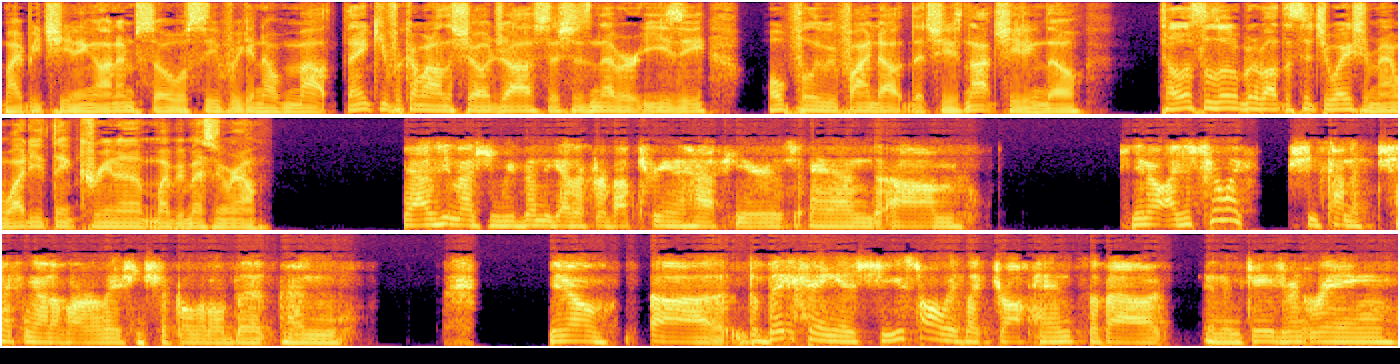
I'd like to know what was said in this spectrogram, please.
might be cheating on him. So we'll see if we can help him out. Thank you for coming on the show, Josh. This is never easy. Hopefully, we find out that she's not cheating, though. Tell us a little bit about the situation, man. Why do you think Karina might be messing around? Yeah, as you mentioned, we've been together for about three and a half years, and um, you know, I just feel like she's kind of checking out of our relationship a little bit. And you know, uh, the big thing is she used to always like drop hints about an engagement ring,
